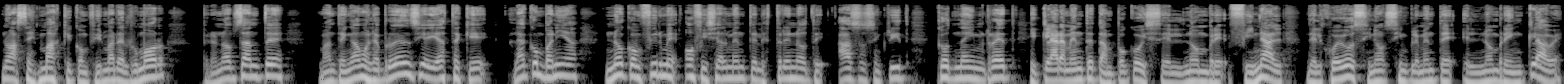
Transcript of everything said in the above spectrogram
no haces más que confirmar el rumor, pero no obstante, mantengamos la prudencia y hasta que la compañía no confirme oficialmente el estreno de Assassin's Creed Codename Red, que claramente tampoco es el nombre final del juego, sino simplemente el nombre en clave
